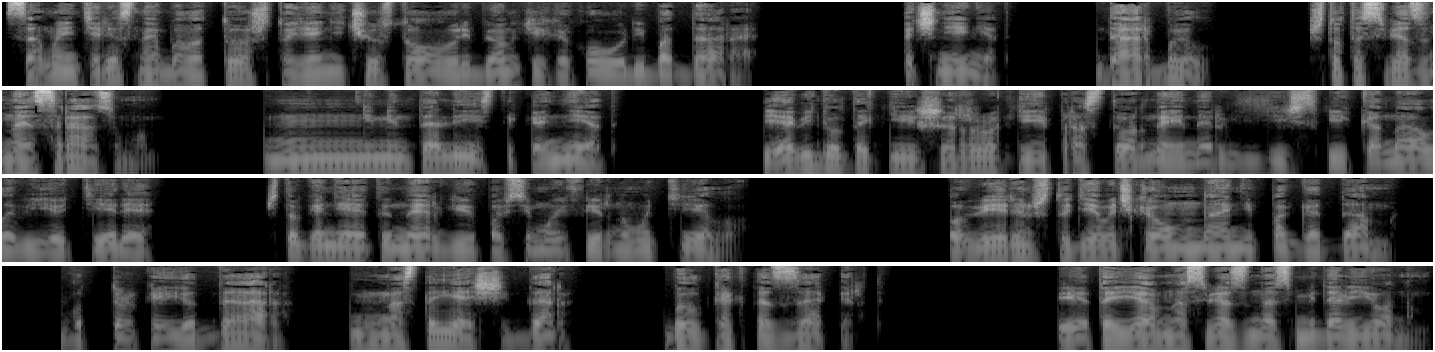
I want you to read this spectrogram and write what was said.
Самое интересное было то, что я не чувствовал в ребенке какого-либо дара, Точнее, нет. Дар был. Что-то связанное с разумом. Не менталистика, нет. Я видел такие широкие просторные энергетические каналы в ее теле, что гоняют энергию по всему эфирному телу. Уверен, что девочка умна не по годам, вот только ее дар, настоящий дар, был как-то заперт. И это явно связано с медальоном.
